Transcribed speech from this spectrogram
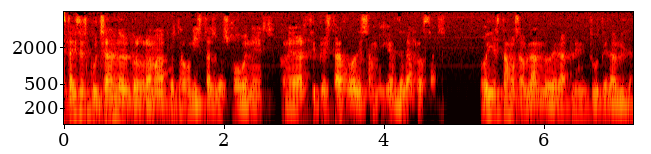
Estáis escuchando el programa Protagonistas los Jóvenes con el Arciprestazgo de San Miguel de las Rozas. Hoy estamos hablando de la plenitud de la vida.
